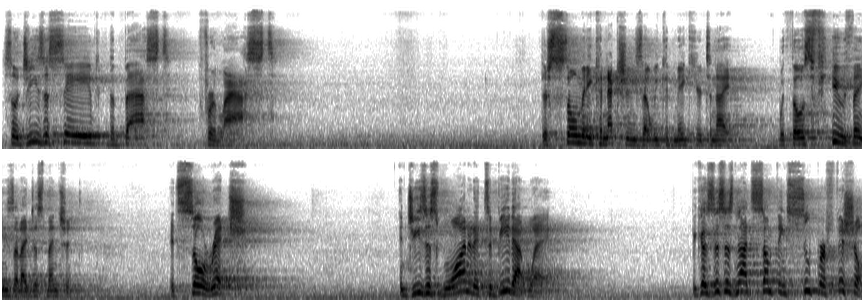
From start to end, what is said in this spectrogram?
So Jesus saved the best for last. There's so many connections that we could make here tonight with those few things that I just mentioned. It's so rich. And Jesus wanted it to be that way. Because this is not something superficial.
